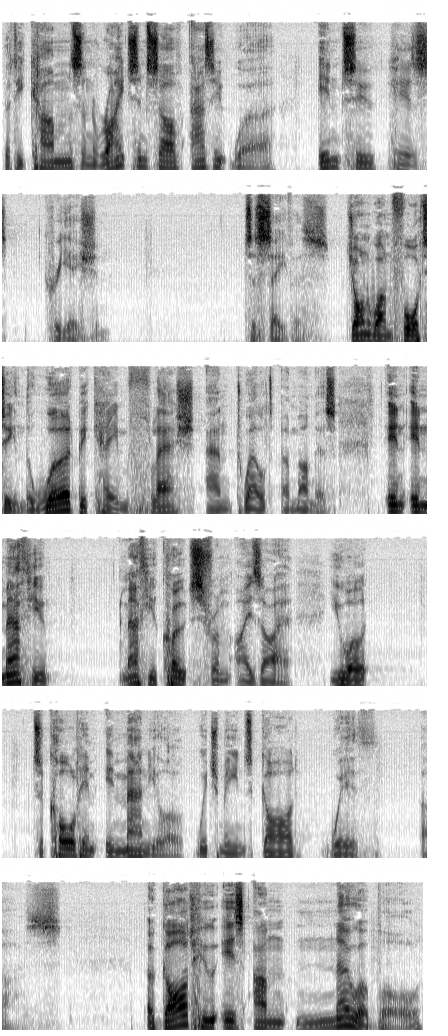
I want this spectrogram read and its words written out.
that he comes and writes himself, as it were, into his creation to save us. John 1:14 the word became flesh and dwelt among us. In in Matthew Matthew quotes from Isaiah you are to call him Emmanuel which means God with us. A God who is unknowable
